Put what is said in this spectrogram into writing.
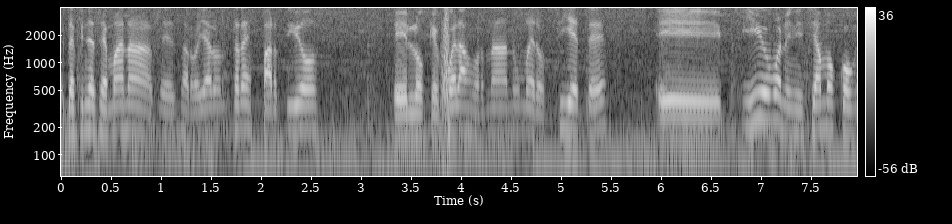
Este fin de semana se desarrollaron tres partidos en lo que fue la jornada número 7. Eh, y bueno, iniciamos con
